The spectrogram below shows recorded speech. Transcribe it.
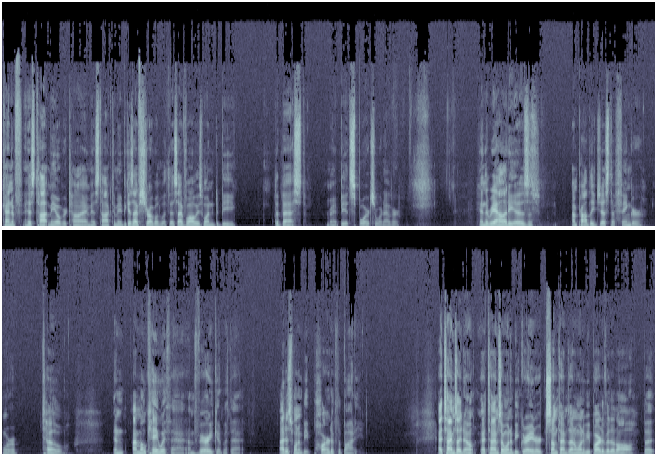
kind of has taught me over time, has talked to me because I've struggled with this. I've always wanted to be the best, right? Be it sports or whatever. And the reality is, is I'm probably just a finger or a toe. And I'm okay with that. I'm very good with that. I just want to be part of the body. At times I don't. At times I want to be great, or sometimes I don't want to be part of it at all. But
